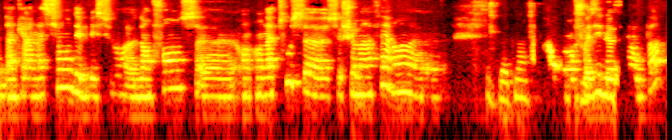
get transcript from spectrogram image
d'incarnation, de, des blessures d'enfance, on, a tous ce chemin à faire. Hein, on choisit de le faire ou pas,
